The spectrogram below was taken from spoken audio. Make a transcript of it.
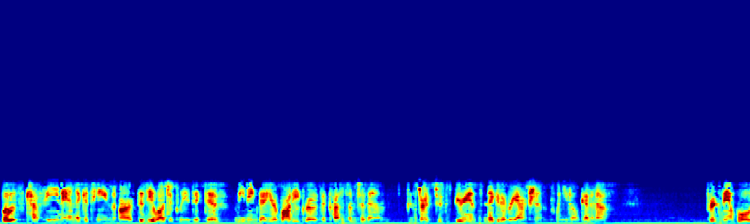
Both caffeine and nicotine are physiologically addictive, meaning that your body grows accustomed to them starts to experience negative reactions when you don't get enough. For example,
